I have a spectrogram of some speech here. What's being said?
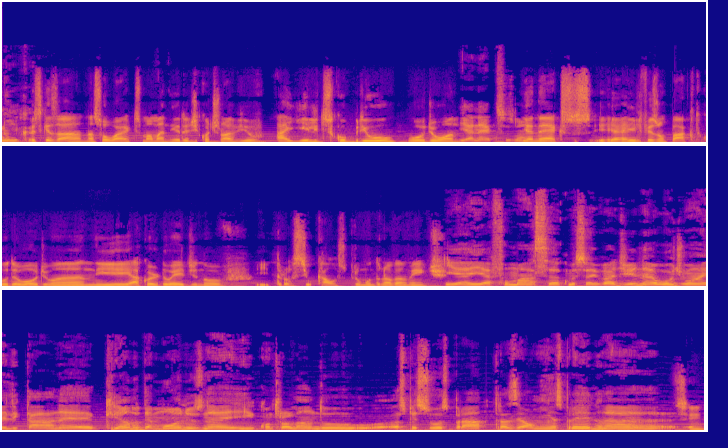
pesquisar na Soul Arts uma maneira de continuar vivo. Aí ele descobriu o Old One. E a Nexus, né? E a Nexus, e aí ele fez um pacto o The Old One e acordou ele de novo. E trouxe o caos pro mundo novamente. E aí a fumaça começou a invadir, né? O Old One, ele tá, né, criando demônios, né, e controlando as pessoas pra trazer alminhas pra ele, né? Sim.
